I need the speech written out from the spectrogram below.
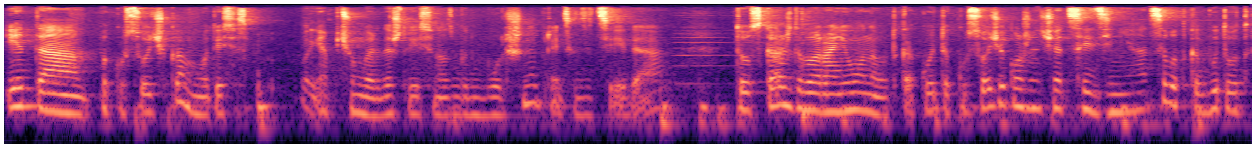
это по кусочкам, вот если, я почему говорю, да, что если у нас будет больше, например, этих детей, да, то с каждого района вот какой-то кусочек он начинает соединяться, вот как будто вот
